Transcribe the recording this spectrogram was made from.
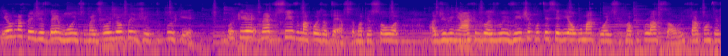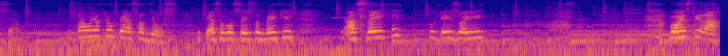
E eu não acreditei muito, mas hoje eu acredito. Por quê? Porque não é possível uma coisa dessa, uma pessoa adivinhar que em 2020 aconteceria alguma coisa com a população, e está acontecendo. Então é o que eu peço a Deus. E peço a vocês também que aceitem, porque isso aí. Vou respirar.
